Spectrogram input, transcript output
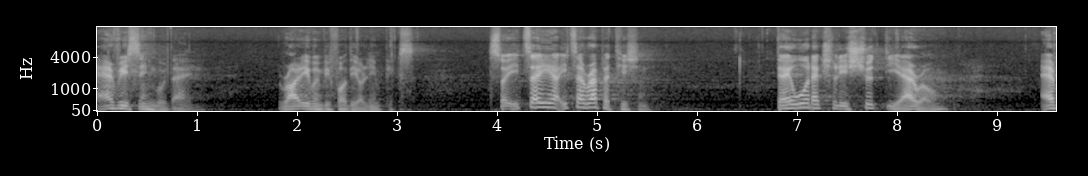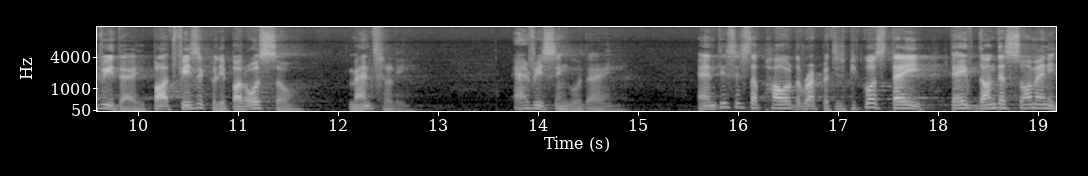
Every single day, right even before the Olympics. So it's a, uh, it's a repetition. They would actually shoot the arrow every day, but physically, but also mentally, every single day. And this is the power of the repetition because they, they've done this so many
